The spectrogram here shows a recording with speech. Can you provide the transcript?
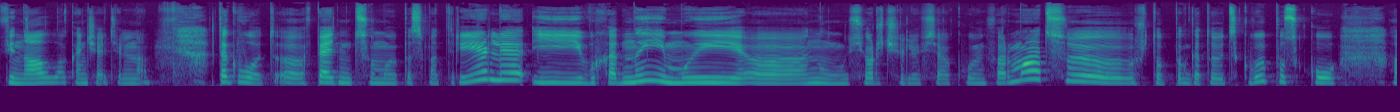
финал окончательно. Так вот, э, в пятницу мы посмотрели, и в выходные мы, э, ну, серчили всякую информацию, чтобы подготовиться к выпуску, э,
